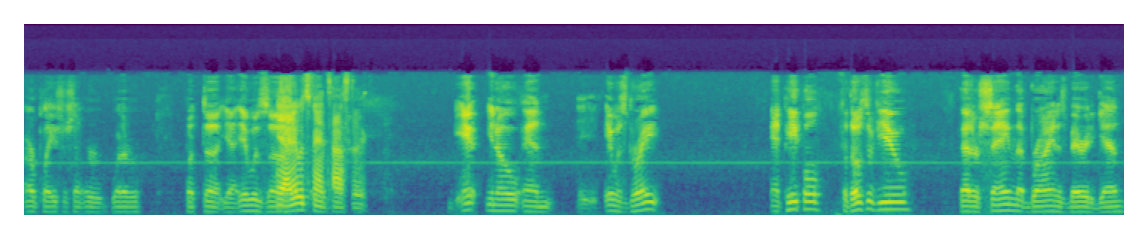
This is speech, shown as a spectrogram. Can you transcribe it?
our place or something or whatever. But uh, yeah, it was. Uh, yeah, it was fantastic. it, you know, and it was great. And people, for those of you that are saying that Bryan is buried again,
